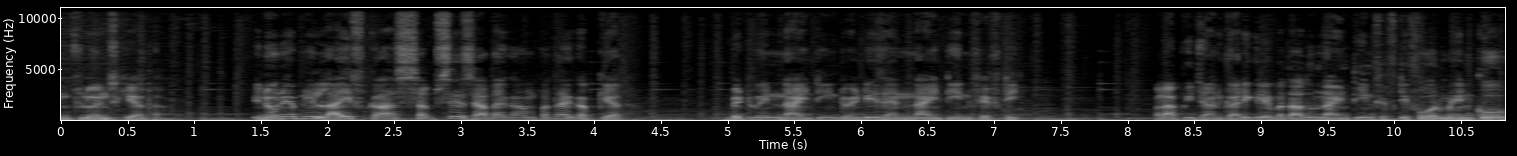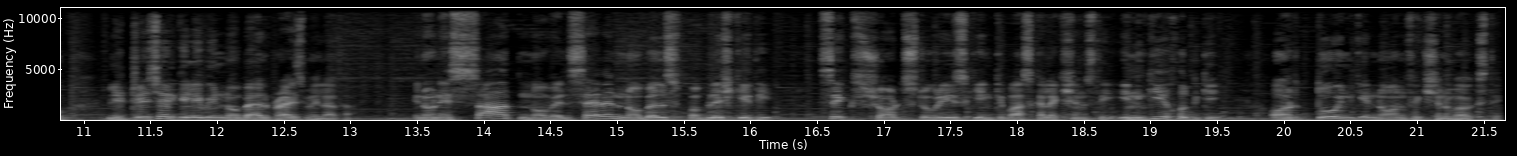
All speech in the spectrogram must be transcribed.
इन्फ्लुएंस किया था। इन्होंने अपनी लाइफ का सबसे ज़्यादा काम पता है कब किया था? बिटवीन 1920s एंड 1950 और आपकी जानकारी के लिए बता दूँ 1954 में इनको लिटरेचर के लिए भी नोबेल प्राइज मिला था। इन्होंने सात नोवेल सेवन नोवेल्स पब्लिश की थी। सिक्स शॉर्ट स्टोरीज की इनके पास कलेक्शंस थी, इनकी खुद की, और दो इनके नॉन फिक्शन वर्क्स थे।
